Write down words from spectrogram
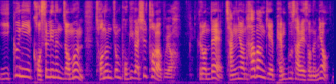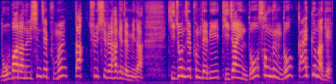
이 끈이 거슬리는 점은 저는 좀 보기가 싫더라고요. 그런데 작년 하반기에 뱀부사에서는요 노바라는 신제품을 딱 출시를 하게 됩니다. 기존 제품 대비 디자인도 성능도 깔끔하게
